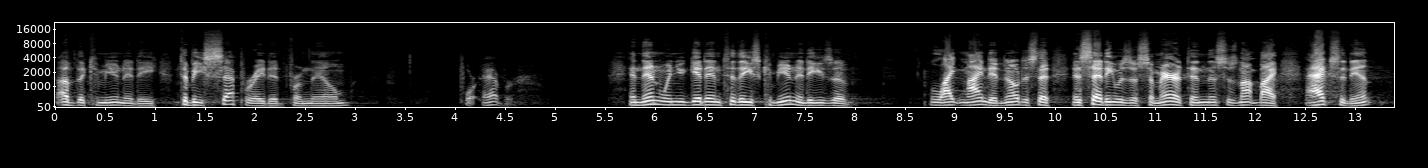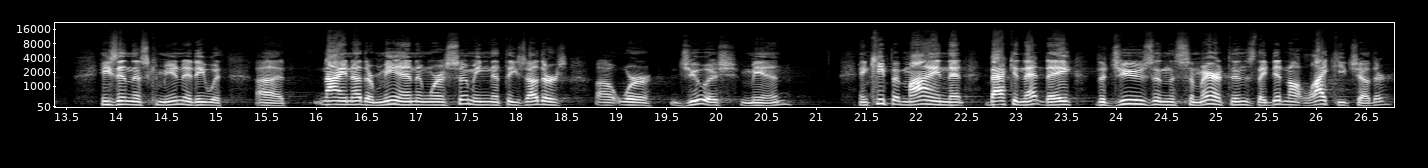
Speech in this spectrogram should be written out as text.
of the community, to be separated from them forever? And then when you get into these communities of like minded. Notice that it said he was a Samaritan. This is not by accident. He's in this community with uh, nine other men, and we're assuming that these others uh, were Jewish men. And keep in mind that back in that day, the Jews and the Samaritans, they did not like each other.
